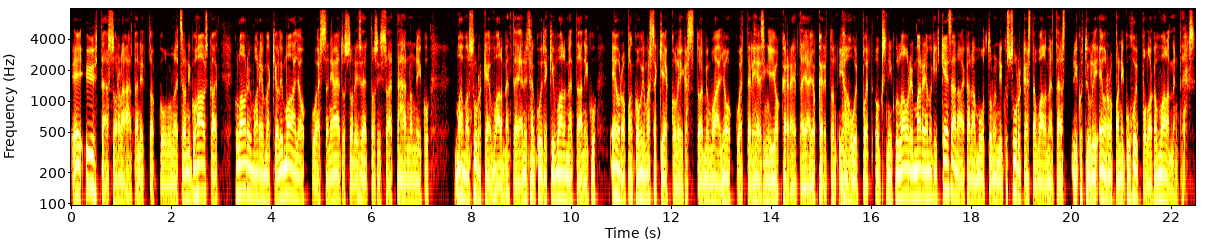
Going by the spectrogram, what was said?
Ei yhtään soraääntä nyt ole kuulunut. Et se on niinku hauskaa, että kun Lauri Marjamäki oli maajoukkuessa, niin ajatus oli se että tosissaan, että hän on niinku maailman surkein valmentaja. Ja nyt hän kuitenkin valmentaa niin kuin Euroopan kovimmassa kiekkoliikassa toimivaa joukkuetta, eli Helsingin jokereita, ja jokerit on ihan huippu. Onko niin kuin Lauri Marjamäki kesän aikana muuttunut niin kuin surkeasta valmentajasta niin kuin tyyli Euroopan niin kuin huippuluokan valmentajaksi?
